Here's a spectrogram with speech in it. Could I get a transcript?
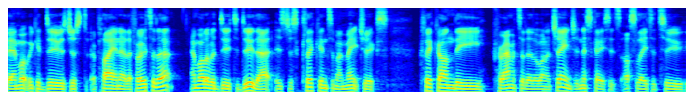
then what we could do is just apply an LFO to that. And what I would do to do that is just click into my matrix, click on the parameter that I want to change. In this case, it's oscillator 2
